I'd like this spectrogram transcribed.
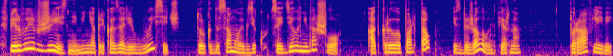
Впервые в жизни меня приказали высечь, только до самой экзекуции дело не дошло. Открыла портал и сбежала в инферно. Прав, Ливий,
